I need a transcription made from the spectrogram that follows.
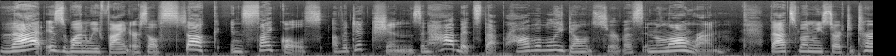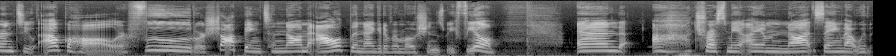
that is when we find ourselves stuck in cycles of addictions and habits that probably don't serve us in the long run. That's when we start to turn to alcohol or food or shopping to numb out the negative emotions we feel. And uh, trust me, I am not saying that with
